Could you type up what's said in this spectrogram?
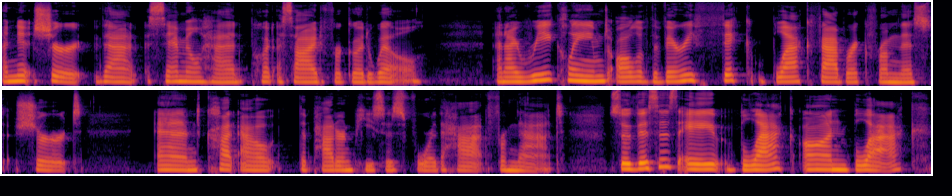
a knit shirt that Samuel had put aside for goodwill. And I reclaimed all of the very thick black fabric from this shirt and cut out the pattern pieces for the hat from that. So this is a black on black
